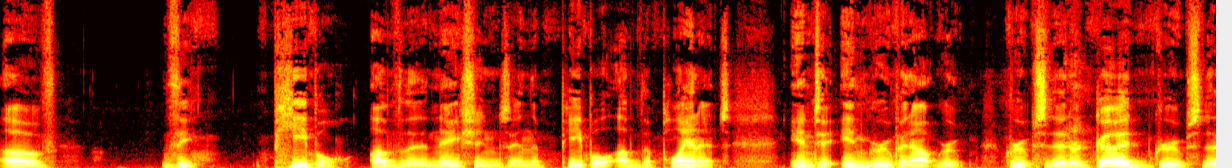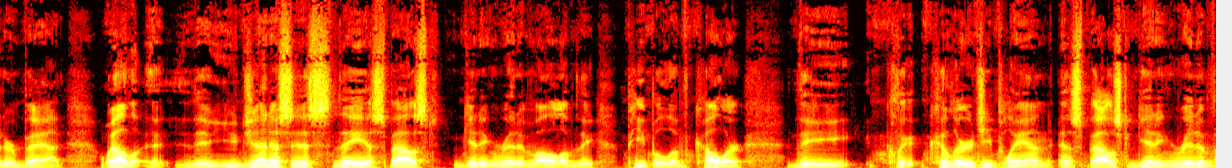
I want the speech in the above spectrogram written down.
of the people of the nations and the people of the planets into in group and out group. Groups that are good, groups that are bad. Well, the eugenicists, they espoused getting rid of all of the people of color. The Kalergi plan espoused getting rid of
